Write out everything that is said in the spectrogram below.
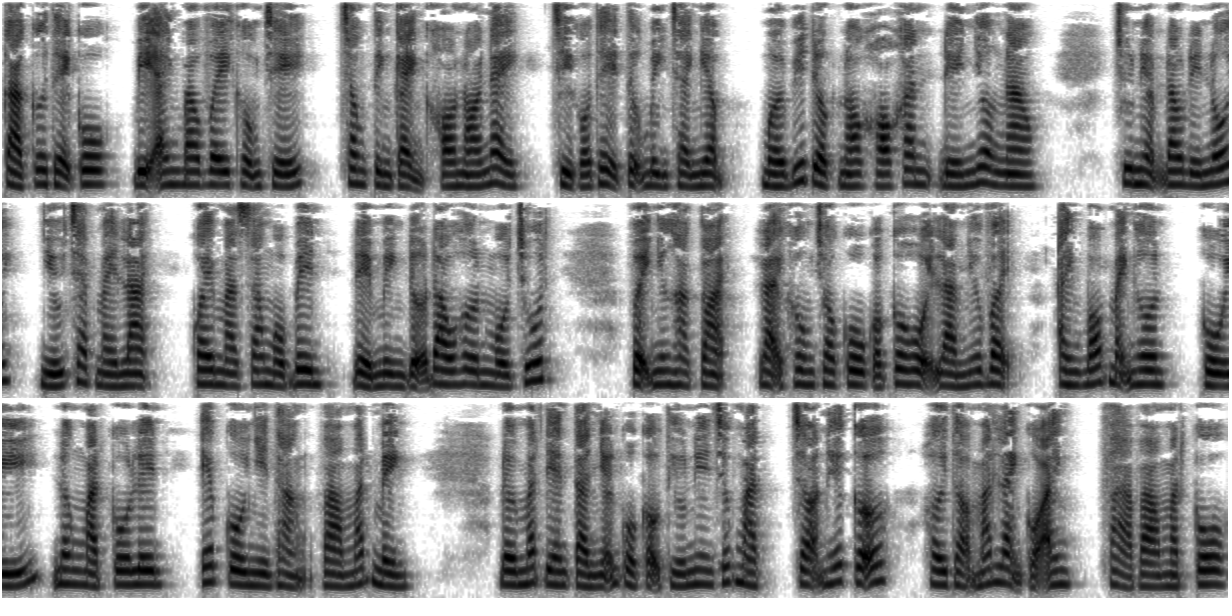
Cả cơ thể cô bị anh bao vây khống chế. Trong tình cảnh khó nói này, chỉ có thể tự mình trải nghiệm mới biết được nó khó khăn đến nhường nào. Chu Niệm đau đến nỗi, nhíu chặt mày lại, quay mặt sang một bên để mình đỡ đau hơn một chút. Vậy nhưng Hạc Toại lại không cho cô có cơ hội làm như vậy. Anh bóp mạnh hơn, cố ý nâng mặt cô lên, ép cô nhìn thẳng vào mắt mình. Đôi mắt đen tàn nhẫn của cậu thiếu niên trước mặt chọn hết cỡ, hơi thở mát lạnh của anh phả vào mặt cô.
